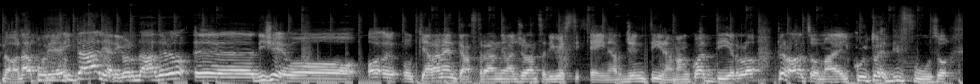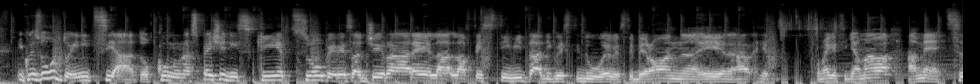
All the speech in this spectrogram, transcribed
Napoli è Italia ricordatevelo. Eh, dicevo oh, oh, chiaramente la stragrande maggioranza di questi è in Argentina manco a dirlo però insomma il culto è diffuso. E questo culto è iniziato come una specie di scherzo per esagerare la, la festività di questi due questi Beron e, e com'è che si chiamava? Amez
